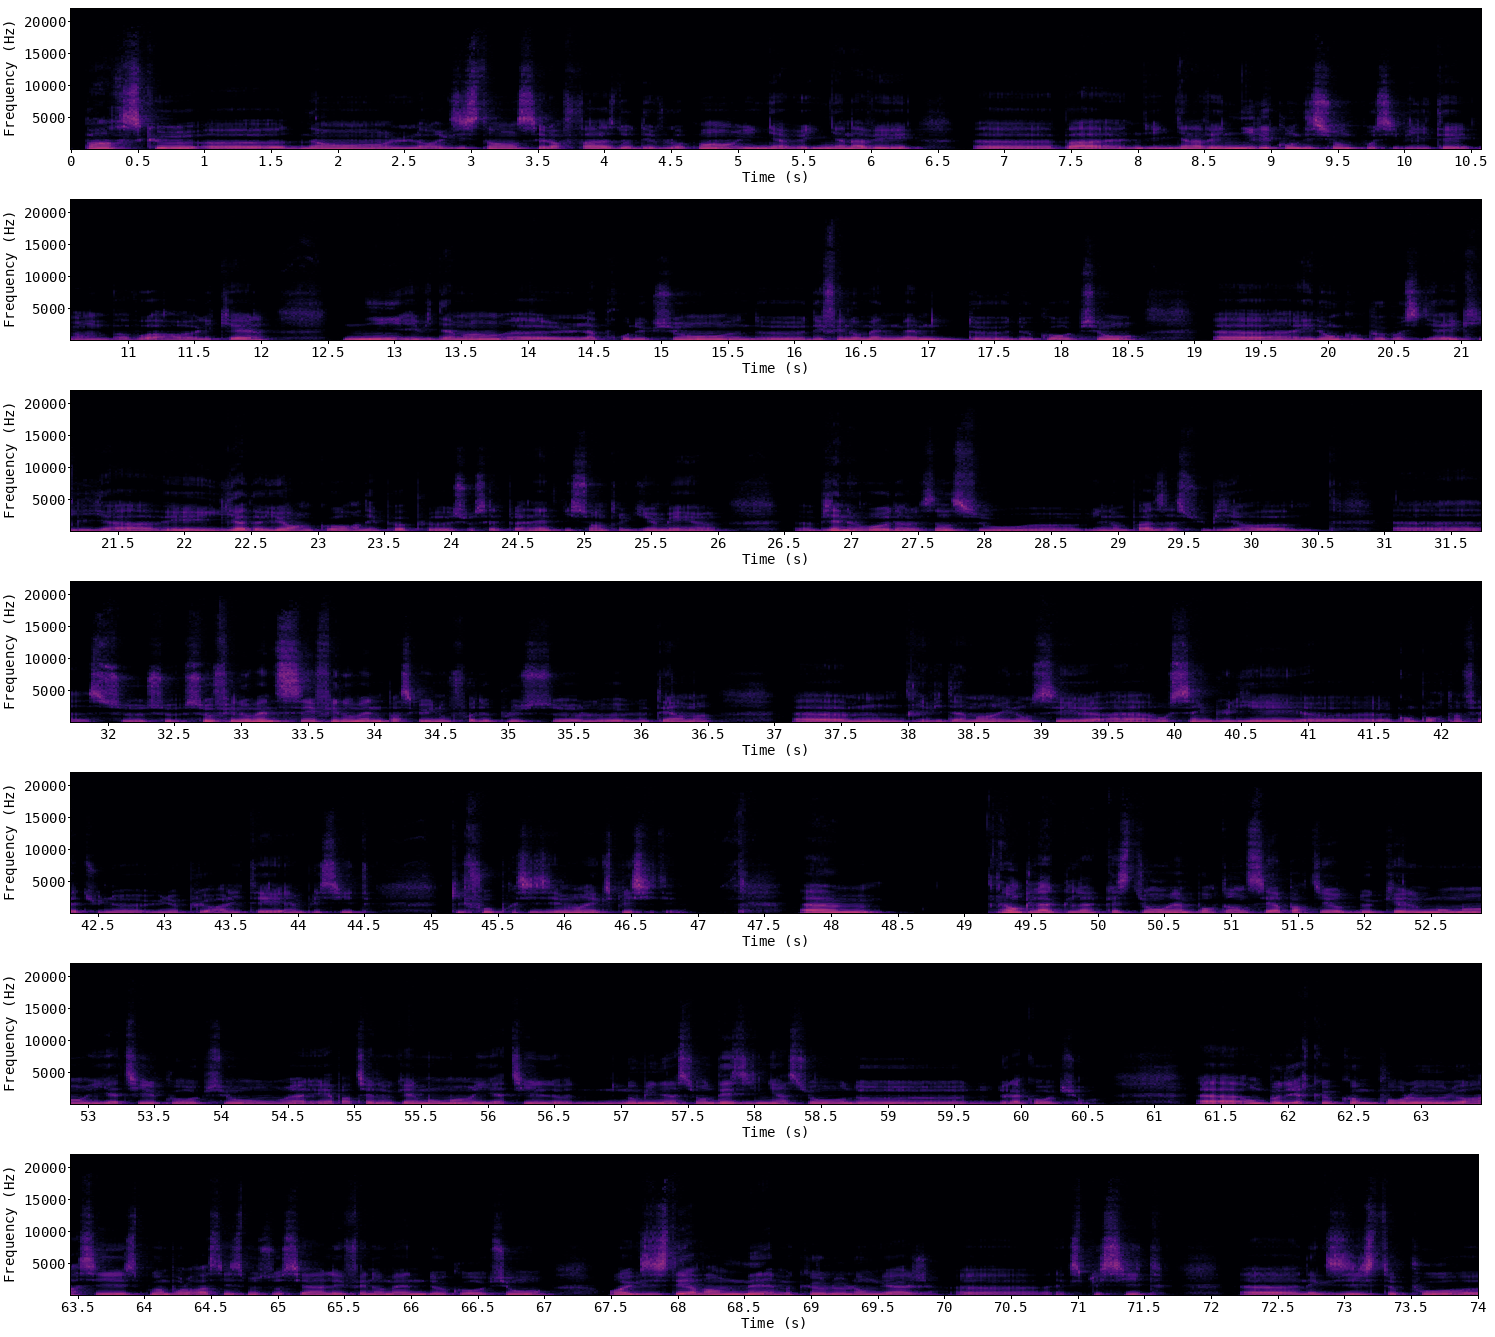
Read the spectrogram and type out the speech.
parce que dans leur existence et leur phase de développement, il n'y en avait ni les conditions de possibilité, on va voir lesquelles, ni évidemment la production de, des phénomènes même de corruption, euh, et donc on peut considérer qu'il y avait, il y a d'ailleurs encore des peuples sur cette planète qui sont entre guillemets euh, euh, bien heureux dans le sens où ils n'ont pas à subir ce, phénomène, ces phénomènes, parce qu'une fois de plus, le, terme évidemment énoncé au singulier comporte en fait une, une pluralité implicite qu'il faut précisément expliciter. Donc la, la, question importante, c'est à partir de quel moment y a-t-il corruption et à partir de quel moment y a-t-il nomination, désignation de, de, la corruption? on peut dire que comme pour le, racisme, comme pour le racisme social, les phénomènes de corruption ont existé avant même que le langage explicite n'existe pour,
